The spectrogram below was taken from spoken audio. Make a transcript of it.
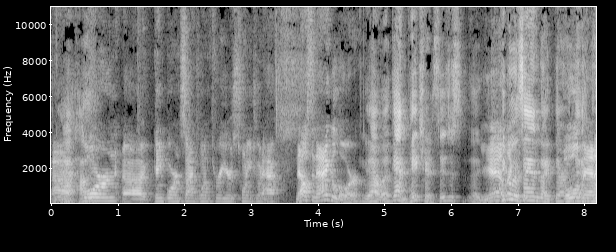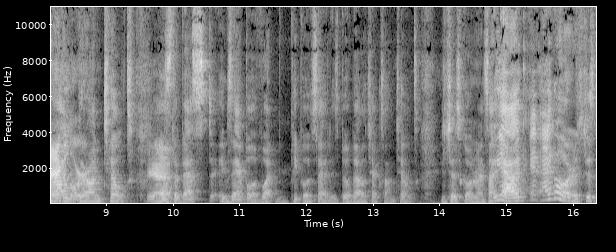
uh, yeah. Bourne, uh, Kenny Bourne signs one three years, 22 and a half. Nelson Agholor. yeah, well, again, Patriots. They just uh, Yeah, People like are saying like they're old they're, man they're, on, Agholor. they're on tilt. Yeah. is the best example of what people have said is Bill Belichick's on tilt. He's just going around saying, yeah, like, Agholor is just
